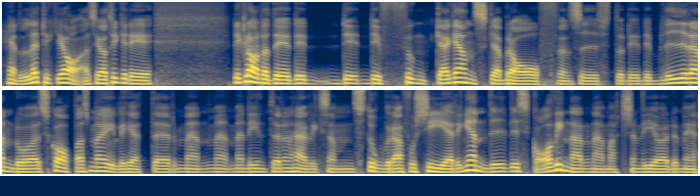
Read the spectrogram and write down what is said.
heller tycker jag. Alltså, jag tycker det är det är klart att det, det, det, det funkar ganska bra offensivt och det, det blir ändå, skapas möjligheter men, men, men det är inte den här liksom stora forceringen. Vi, vi ska vinna den här matchen, vi gör det med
